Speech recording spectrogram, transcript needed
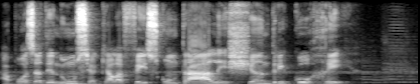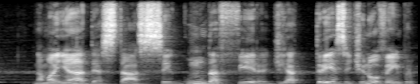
após a denúncia que ela fez contra Alexandre Correia. Na manhã desta segunda-feira, dia 13 de novembro,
